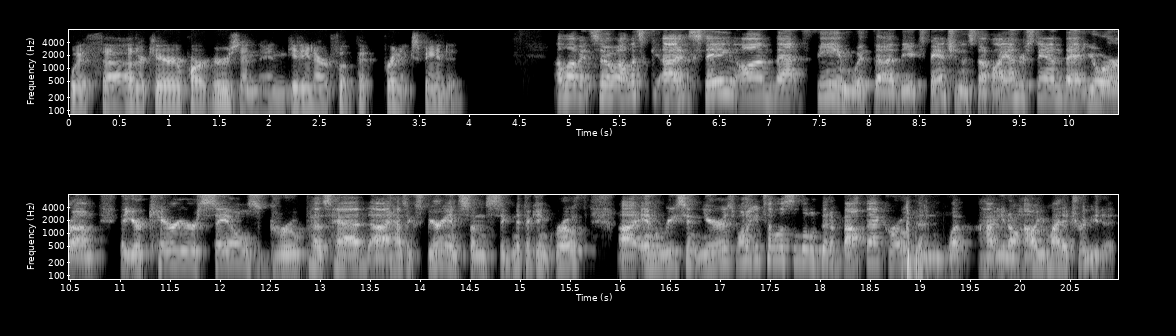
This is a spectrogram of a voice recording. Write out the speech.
with uh, other carrier partners and, and getting our footprint expanded. I love it. So uh, let's uh, staying on that theme with uh, the expansion and stuff. I understand that your um, that your carrier sales group has had uh, has experienced some significant growth uh, in recent years. Why don't you tell us a little bit about that growth and what how you know how you might attribute it?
